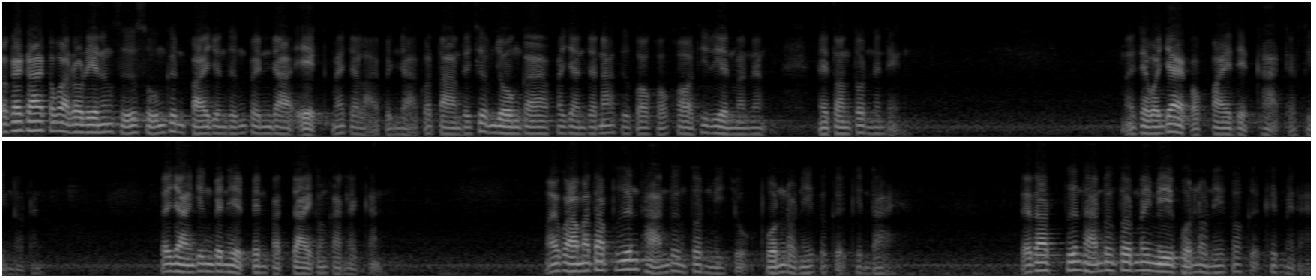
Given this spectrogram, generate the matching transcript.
ก็คล้ายๆกับว่าเราเรียนหนังสือสูงขึ้นไปจนถึงเป็นยาเอก แม้จะหลายเป็นยาก็ตาม แต่เชื่อมโยงกับพยัญชนะคือกอขอคอที่เรียนมาในตอนต้นนั่นเองไม่ใช่ว่าแยกออกไปเด็ดขาดจากสิ่งเหล่านั้น แต่อย่างจึงเป็นเหตุเป็นปัจจัยของการอะไรกัน หมายความว่าถ้าพื้นฐานเบื้องต้นมีจุผลเหล่านี้ก็เกิดขึ้นได้ แต่ถ้าพื้นฐานเบื้องต้นไม่มีผลเหล่านี้ก็เกิดขึ้นไม่ได้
